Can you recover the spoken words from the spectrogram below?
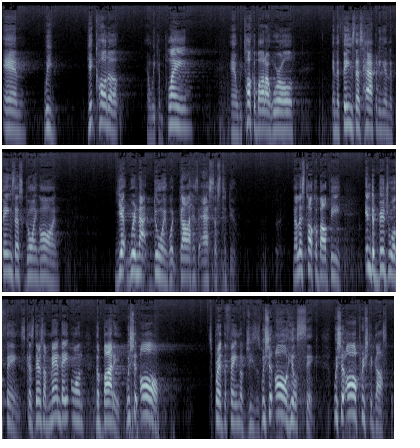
And we get caught up and we complain and we talk about our world and the things that's happening and the things that's going on, yet we're not doing what God has asked us to do. Now, let's talk about the individual things because there's a mandate on the body. We should all spread the fame of Jesus. We should all heal sick. We should all preach the gospel.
